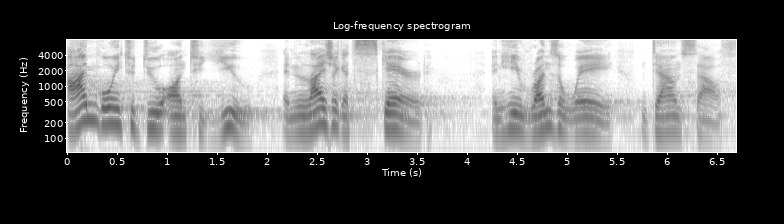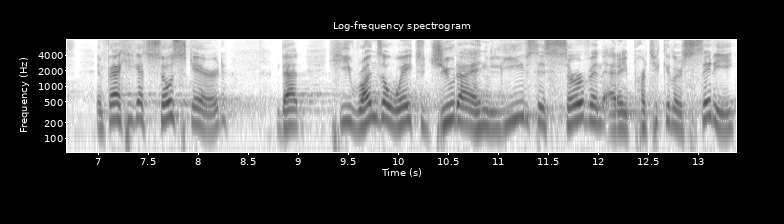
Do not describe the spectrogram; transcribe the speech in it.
I'm going to do unto you. And Elijah gets scared and he runs away down south. In fact, he gets so scared that he runs away to Judah and leaves his servant at a particular city.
